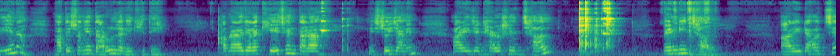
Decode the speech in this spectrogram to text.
দিয়ে না, ভাতের সঙ্গে দারুণ লাগে খেতে। আপনারা যারা খেয়েছেন, তারা নিশ্চয়ই জানেন। আর এই যে ঢ্যাঁড়সের ঝাল ভেন্ডির ঝাল। আর এটা হচ্ছে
